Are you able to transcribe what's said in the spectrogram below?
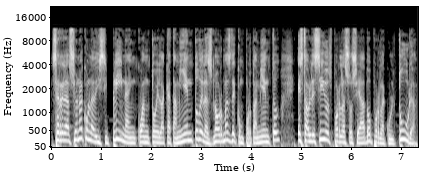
se relaciona con la disciplina en cuanto al acatamiento de las normas de comportamiento establecidos por la sociedad o por la cultura,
